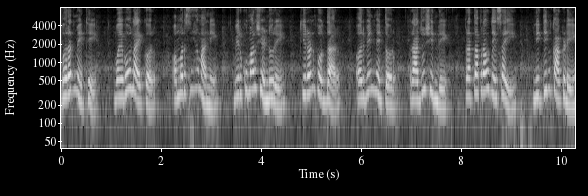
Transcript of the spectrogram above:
भरत मेथे वैभव लायकर अमरसिंह माने वीरकुमार शेंडुरे किरण पोद्दार अरविंद मेतर राजू शिंदे प्रतापराव देसाई नितीन काकडे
